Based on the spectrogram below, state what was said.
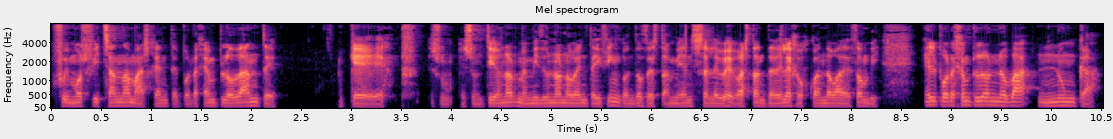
fuimos fichando a más gente. Por ejemplo, Dante que es, un, es, un, tío enorme, mide 1,95, entonces también se le ve bastante de lejos cuando va de zombie. Él, por ejemplo, no va nunca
